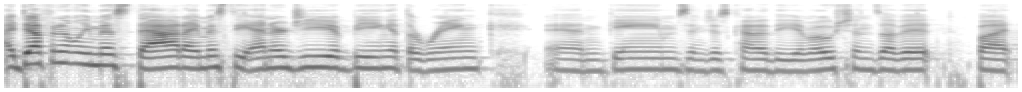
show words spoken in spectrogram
I definitely miss that. I miss the energy of being at the rink and games and just kind of the emotions of it. But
